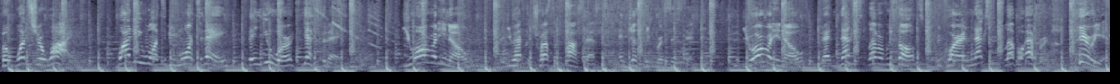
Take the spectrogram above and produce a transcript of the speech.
But what's your why? Why do you want to be more today than you were yesterday? You already know that you have to trust the process and just be persistent. You already know that next level results require next level effort, period.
